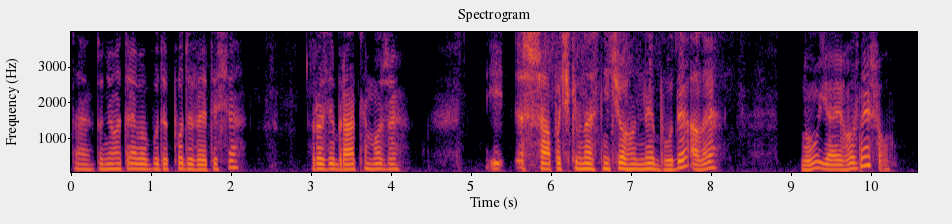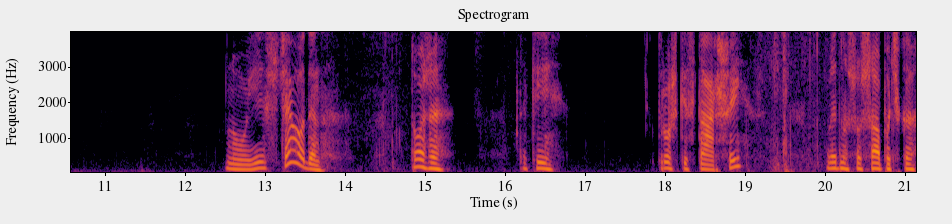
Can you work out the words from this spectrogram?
Так, до нього треба буде подивитися, розібрати, може. І з шапочки в нас нічого не буде, але ну, я його знайшов. Ну і ще один. Теж такий трошки старший. Видно, що шапочка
